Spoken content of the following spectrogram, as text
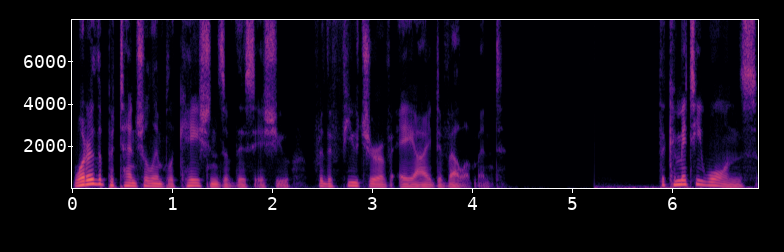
What are the potential implications of this issue for the future of AI development? The committee warns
